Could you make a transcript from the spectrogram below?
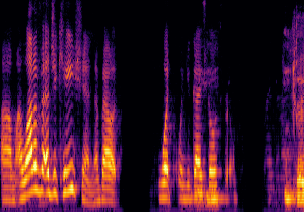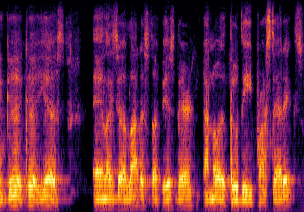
um, a lot of education about what what you guys go Mhm. through Okay, good, good, yes. And like I said, a lot of stuff is there. I know that through the prosthetics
